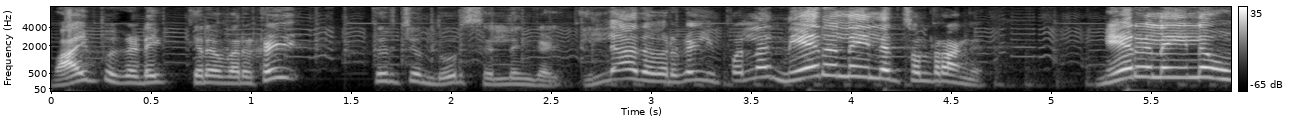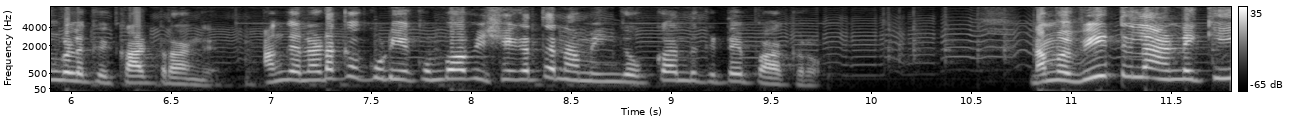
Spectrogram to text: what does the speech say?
வாய்ப்பு கிடைக்கிறவர்கள் திருச்செந்தூர் செல்லுங்கள். இல்லாதவர்கள் இப்பெல்லாம் நேரலையில சொல்றாங்க. நேரலையில உங்களுக்கு காட்டுறாங்க. அங்க நடக்கக்கூடிய கும்பாபிஷேகத்தை நம்ம இங்க உட்காந்துக்கிட்டே பார்க்குறோம். நம்ம வீட்டில் அன்னைக்கு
